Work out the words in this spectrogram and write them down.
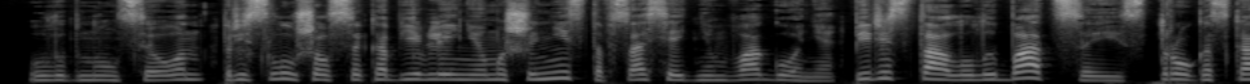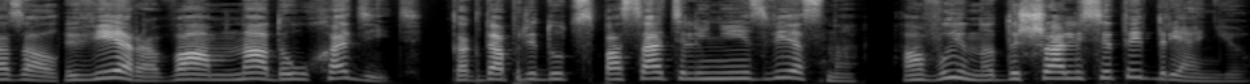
— улыбнулся он, прислушался к объявлению машиниста в соседнем вагоне, перестал улыбаться и строго сказал «Вера, вам надо уходить. Когда придут спасатели, неизвестно, а вы надышались этой дрянью».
